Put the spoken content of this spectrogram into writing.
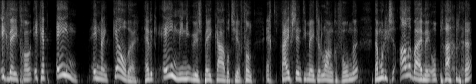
Ik weet gewoon, ik heb één, in mijn kelder heb ik één mini-USB kabeltje van echt 5 centimeter lang gevonden. Daar moet ik ze allebei mee opladen.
